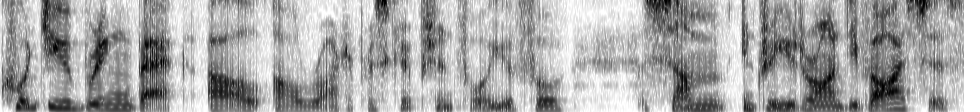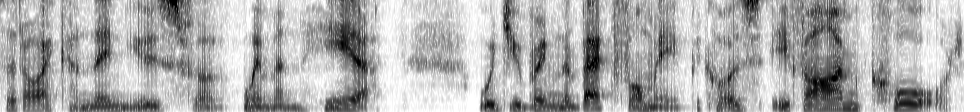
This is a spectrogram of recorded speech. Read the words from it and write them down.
Could you bring back? I'll I'll write a prescription for you for some intrauterine devices that I can then use for women here. Would you bring them back for me? Because if I'm caught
